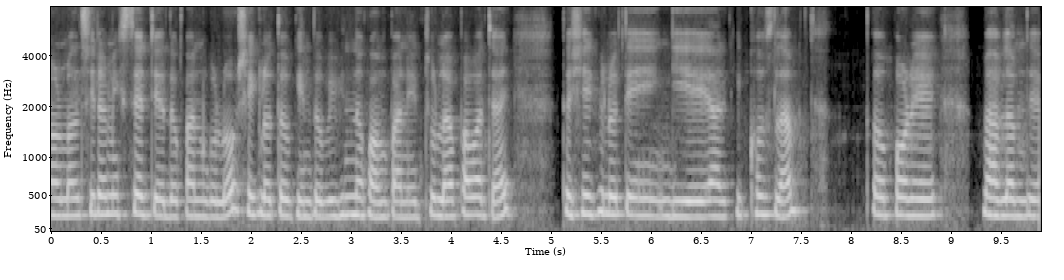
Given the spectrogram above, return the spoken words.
নর্মাল সিরামিক্সের যে দোকানগুলো, সেগুলোতেও কিন্তু বিভিন্ন কোম্পানির চুলা পাওয়া যায়। তো সেগুলোতে গিয়ে আর কি খুঁজলাম। তো পরে ভাবলাম যে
